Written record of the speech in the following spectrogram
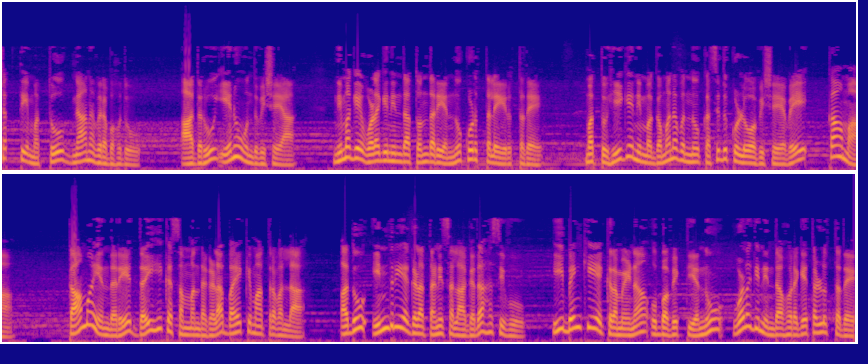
ಶಕ್ತಿ ಮತ್ತು ಜ್ಞಾನವಿರಬಹುದು. ಆದರೂ ಏನೋ ಒಂದು ವಿಷಯ ನಿಮಗೆ ಒಳಗಿನಿಂದ ತೊಂದರೆಯನ್ನು ಕೊಡುತ್ತಲೇ ಇರುತ್ತದೆ ಮತ್ತು ಹೀಗೆ ನಿಮ್ಮ ಗಮನವನ್ನು ಕಸಿದುಕೊಳ್ಳುವ ವಿಷಯವೇ ಕಾಮ. ಕಾಮ ಎಂದರೆ ದೈಹಿಕ ಸಂಬಂಧಗಳ ಬಯಕೆ ಮಾತ್ರವಲ್ಲ, ಅದು ಇಂದ್ರಿಯಗಳ ತಣಿಸಲಾಗದ ಹಸಿವು. ಈ ಬೆಂಕಿಯೇ ಕ್ರಮೇಣ ಒಬ್ಬ ವ್ಯಕ್ತಿಯನ್ನು ಒಳಗಿನಿಂದ ಹೊರಗೆ ತಳ್ಳುತ್ತದೆ.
